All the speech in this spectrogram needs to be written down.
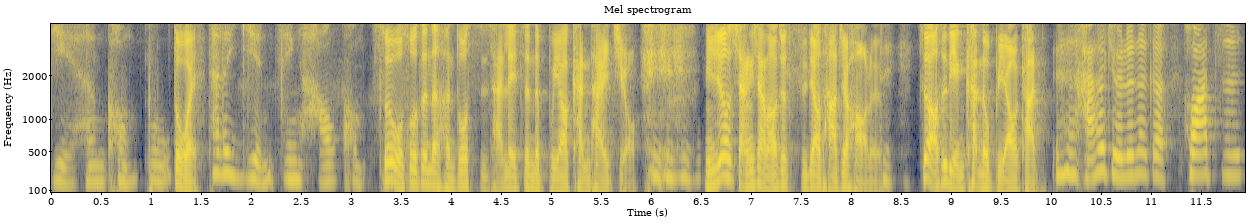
也很恐怖。对，它的眼睛好恐怖。所以我说真的，很多食材类真的不要看太久，你就想一想，然后就吃掉它就好了。对，最好是连看都不要看，还会觉得那个花枝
